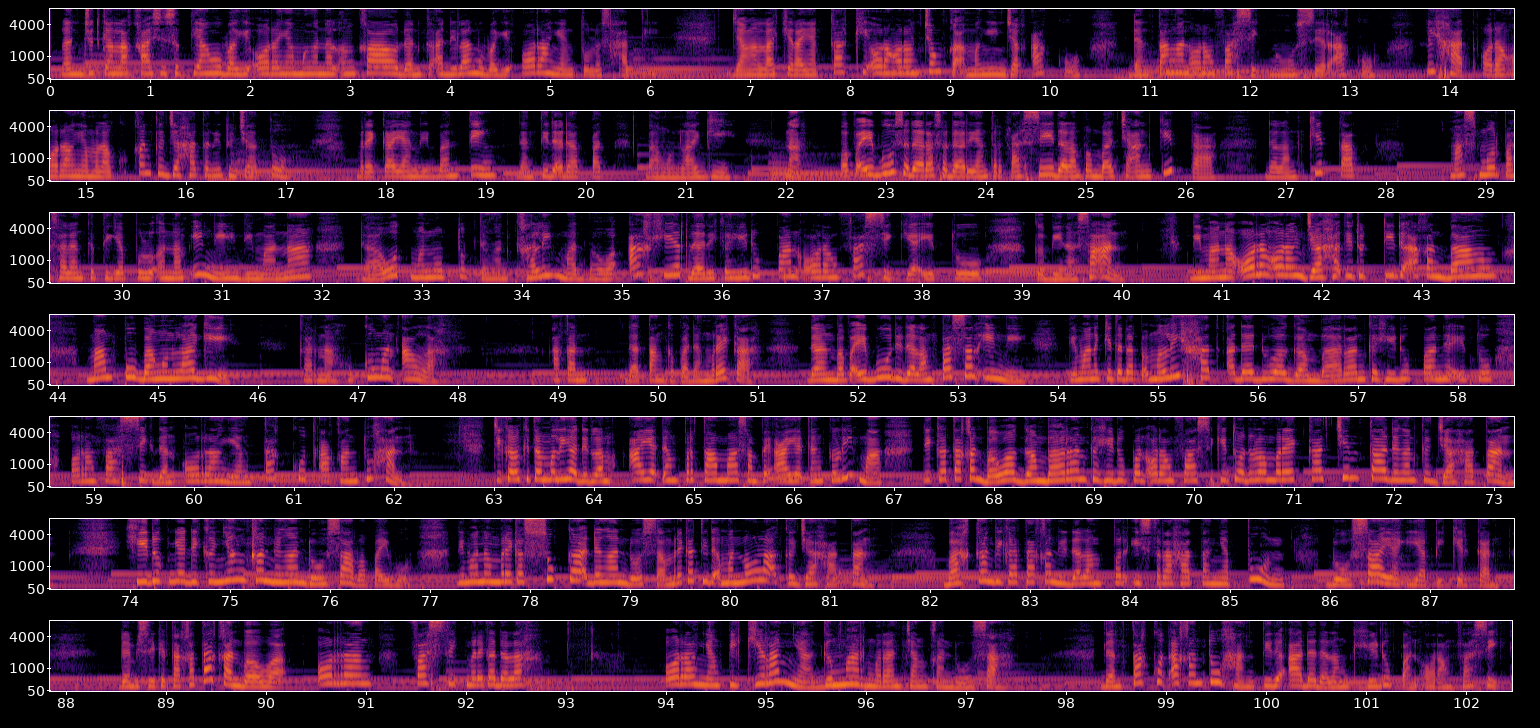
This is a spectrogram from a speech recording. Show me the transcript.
Lanjutkanlah kasih setiamu bagi orang yang mengenal engkau dan keadilanmu bagi orang yang tulus hati. Janganlah kiranya kaki orang-orang congkak menginjak aku dan tangan orang fasik mengusir aku. Lihat orang-orang yang melakukan kejahatan itu jatuh. Mereka yang dibanting dan tidak dapat bangun lagi. Nah, Bapak Ibu, saudara-saudari yang terkasih dalam pembacaan kita dalam kitab Mazmur pasal yang ke-36 ini di mana Daud menutup dengan kalimat bahwa akhir dari kehidupan orang fasik yaitu kebinasaan. Di mana orang-orang jahat itu tidak akan bang, mampu bangun lagi karena hukuman Allah akan datang kepada mereka dan Bapak Ibu di dalam pasal ini di mana kita dapat melihat ada dua gambaran kehidupan yaitu orang fasik dan orang yang takut akan Tuhan. Jika kita melihat di dalam ayat yang pertama sampai ayat yang kelima dikatakan bahwa gambaran kehidupan orang fasik itu adalah mereka cinta dengan kejahatan. Hidupnya dikenyangkan dengan dosa Bapak Ibu. Di mana mereka suka dengan dosa mereka tidak menolak kejahatan. Bahkan dikatakan di dalam peristirahatannya pun dosa yang ia pikirkan. Dan bisa kita katakan bahwa orang fasik mereka adalah orang yang pikirannya gemar merancangkan dosa dan takut akan Tuhan tidak ada dalam kehidupan orang fasik.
